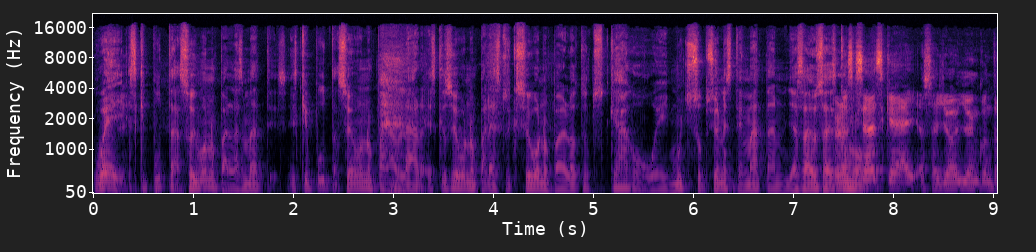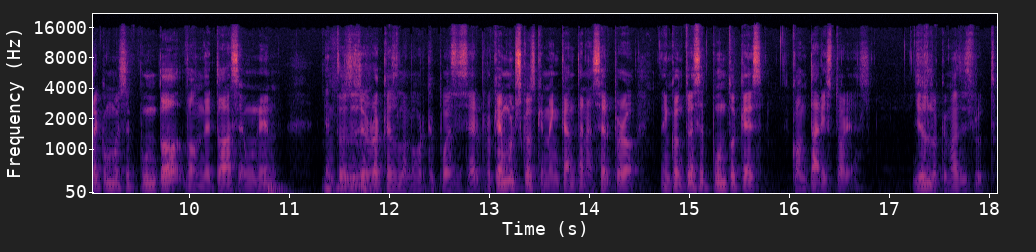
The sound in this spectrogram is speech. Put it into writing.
güey, sí. es que puta, soy bueno para las mates. Es que puta, soy bueno para hablar. Es que soy bueno para esto, es que soy bueno para el otro. Entonces, ¿qué hago, güey? Muchas opciones te matan. Ya sabes, o sea, es Pero es como. que, ¿sabes qué? Hay- O sea, yo, yo encontré como ese punto donde todas se unen. Entonces yo creo que eso es lo mejor que puedes hacer. Porque hay muchas cosas que me encantan hacer, pero encontré ese punto que es contar historias. Y eso es lo que más disfruto.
